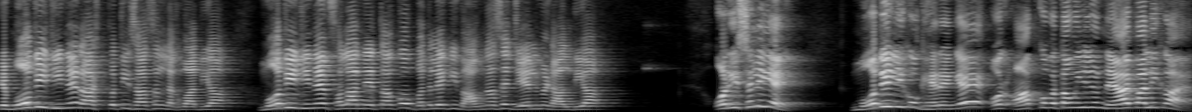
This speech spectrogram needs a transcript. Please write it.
कि मोदी जी ने राष्ट्रपति शासन लगवा दिया, मोदी जी ने फला नेता को बदले की भावना से जेल में डाल दिया। और इसलिए मोदी जी को घेरेंगे और आपको बताऊँ, ये जो न्यायपालिका है,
